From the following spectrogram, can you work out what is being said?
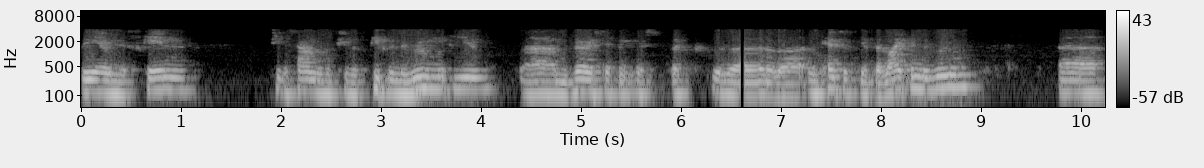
the air in the skin, the sound of the people, people in the room with you, um, various different the, the, the intensity of the light in the room, uh,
